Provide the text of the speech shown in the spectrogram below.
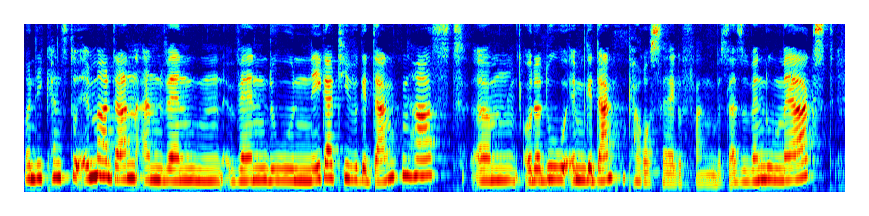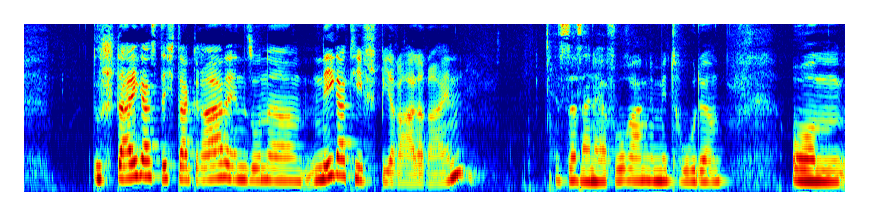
Und die kannst du immer dann anwenden, wenn du negative Gedanken hast ähm, oder du im Gedankenkarussell gefangen bist. Also wenn du merkst, du steigerst dich da gerade in so eine Negativspirale rein, ist das eine hervorragende Methode, um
